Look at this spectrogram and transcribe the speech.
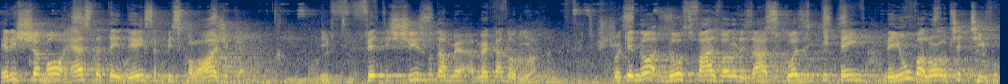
Ele chamou esta tendência psicológica de fetichismo da mercadoria, porque nos faz valorizar as coisas que têm nenhum valor objetivo,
